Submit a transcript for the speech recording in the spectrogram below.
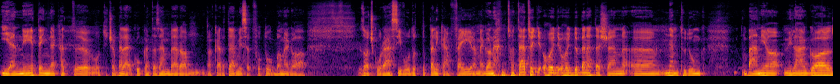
ilyenné. Tényleg, hát hogyha csak belekukkant az ember a, akár a természetfotókba, meg a zacskó rászívódott a pelikán fejére, meg a nem tudom. Tehát, hogy, hogy, hogy döbbenetesen nem tudunk bánni a világgal.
